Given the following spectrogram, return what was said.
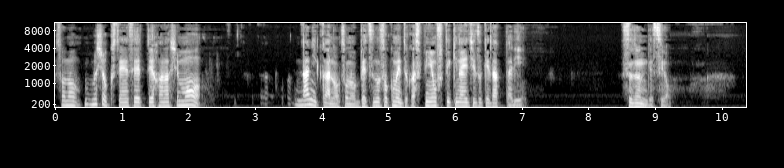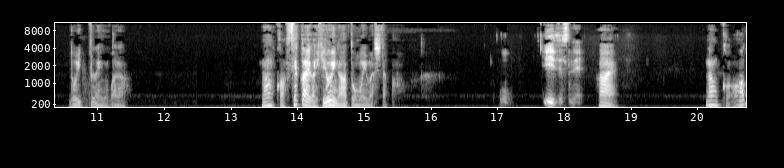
その無職先生っていう話も、何かのその別の側面というかスピンオフ的な位置づけだったり、するんですよ。どう言ったらいいのかな。なんか世界が広いなと思いました。お、いいですね。はい。なんか、あ、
